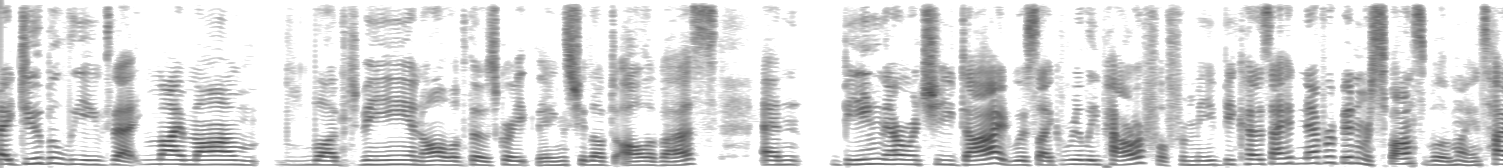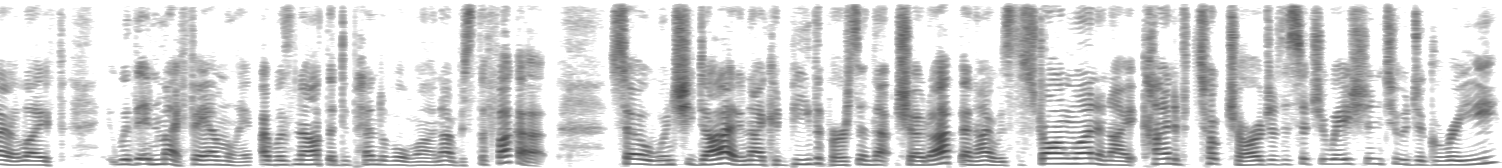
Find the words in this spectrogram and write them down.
I do believe that my mom loved me and all of those great things. She loved all of us. And being there when she died was like really powerful for me because I had never been responsible in my entire life within my family. I was not the dependable one, I was the fuck up. So when she died, and I could be the person that showed up, and I was the strong one, and I kind of took charge of the situation to a degree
